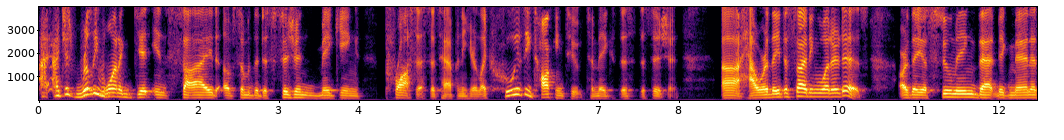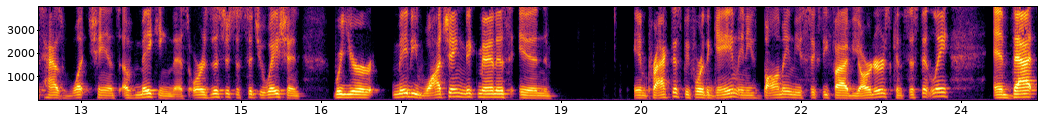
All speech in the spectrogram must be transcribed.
I, I just really want to get inside of some of the decision making process that's happening here. Like, who is he talking to to make this decision? Uh, how are they deciding what it is? Are they assuming that McManus has what chance of making this? Or is this just a situation where you're maybe watching McManus in in practice before the game and he's bombing these 65 yarders consistently. And that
